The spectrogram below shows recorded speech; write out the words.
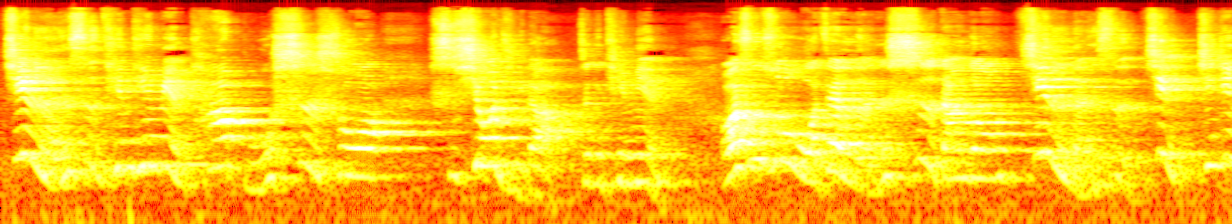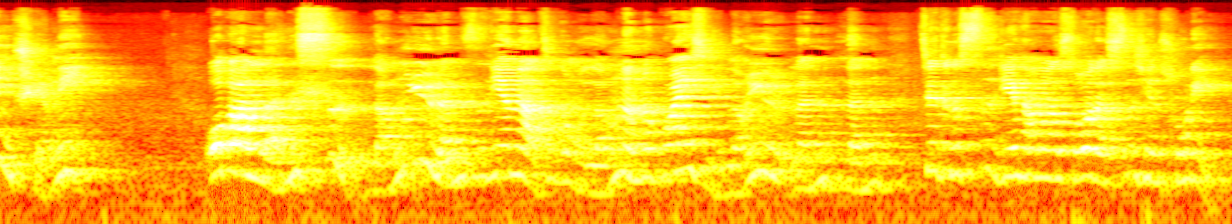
尽人事，听天命，它不是说。是消极的这个天命，而是说我在人事当中尽人事，尽竭尽全力，我把人事人与人之间的这种人人的关系，人与人人在这个世界上的所有的事情处理，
